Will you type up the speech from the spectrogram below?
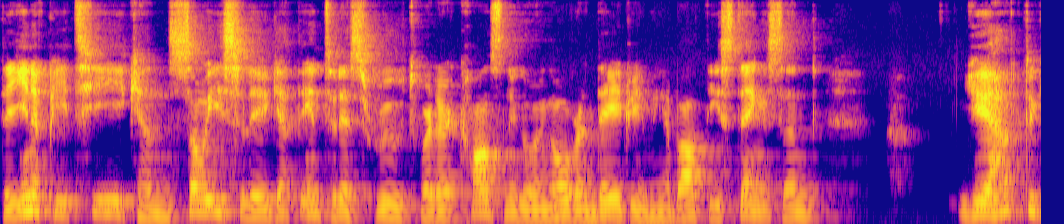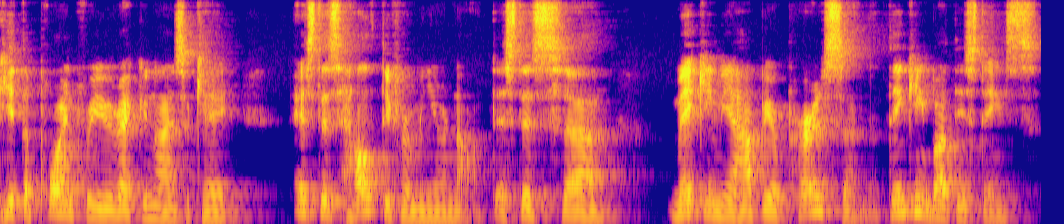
the ENFP can so easily get into this route where they're constantly going over and daydreaming about these things. And you have to hit a point where you recognize, okay, is this healthy for me or not? Is this uh, making me a happier person? Thinking about these things.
